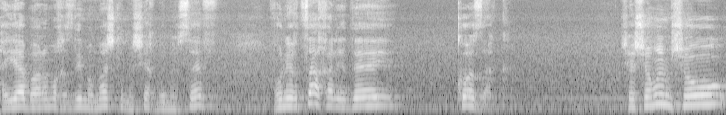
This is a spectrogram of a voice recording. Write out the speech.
היה בעולם החסדי ממש כמשיח בן יוסף, והוא נרצח על ידי קוזק, ששומרים שהוא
